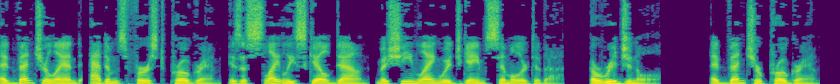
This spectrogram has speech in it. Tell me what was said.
Adventureland, Adams' first program, is a slightly scaled-down, machine language game similar to the original Adventure program.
